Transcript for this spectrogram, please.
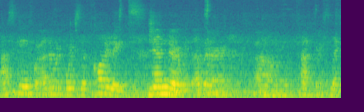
asking for other reports that correlates gender with other um, factors, like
